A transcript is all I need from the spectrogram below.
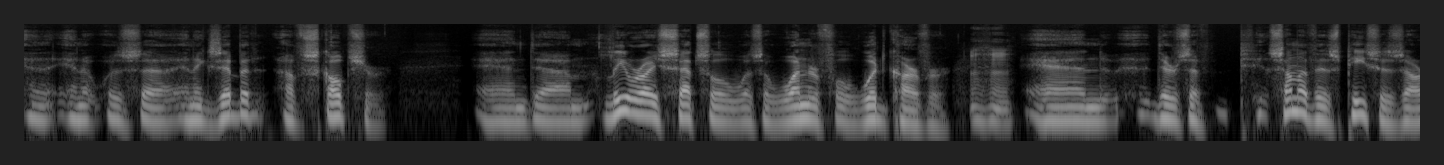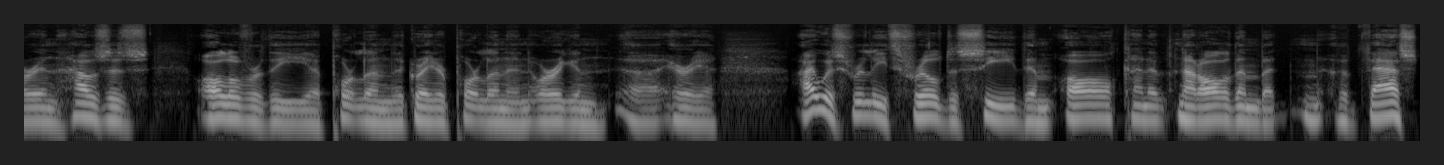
and, and it was uh, an exhibit of sculpture and um, Leroy Setziol was a wonderful wood carver, mm-hmm. and there's a some of his pieces are in houses all over the uh, Portland, the greater Portland and Oregon uh, area. I was really thrilled to see them all kind of, not all of them, but the vast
